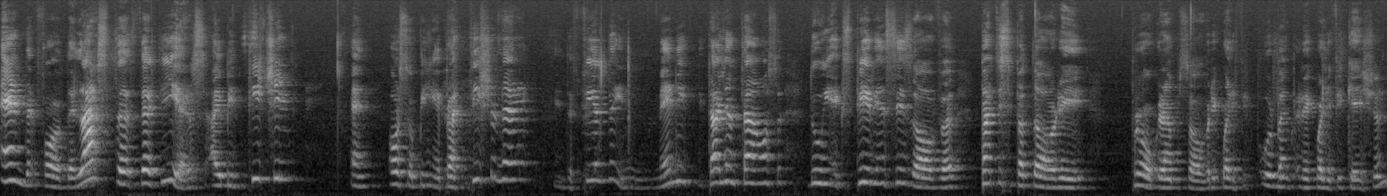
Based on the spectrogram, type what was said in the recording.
and for the last uh, 30 years I've been teaching and also being a practitioner in the field in many Italian towns, doing experiences of uh, participatory programs of requalif urban requalification.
